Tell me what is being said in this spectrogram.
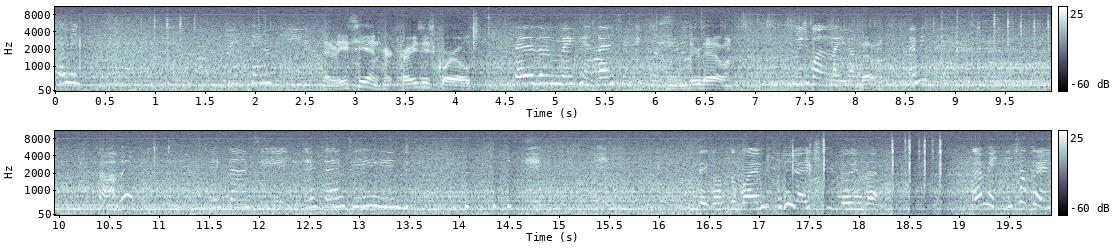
Come in. Alicia and her crazy squirrels. Better don't make her dancing because Mm, Do that one. which one, Layla? That one. Come in. Come in. Let's dancing. Let's dancing. They're going to buy me. I keep doing that. Come in. It's okay.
